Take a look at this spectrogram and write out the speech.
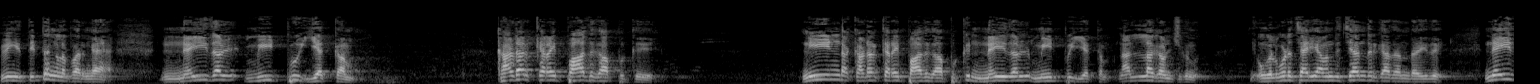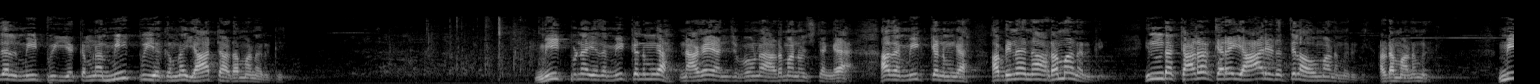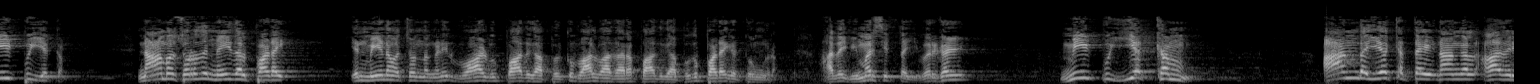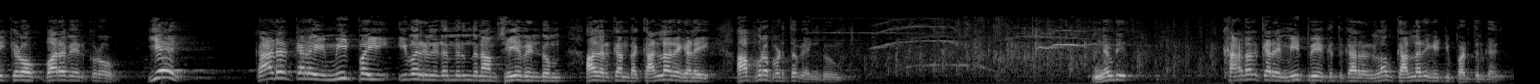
இவங்க திட்டங்களை பாருங்க. நெய்தல் மீட்பு இயக்கம். கடற்கரை பாதுகாப்புக்கு. நீண்ட கடற்கரை பாதுகாப்புக்கு நெய்தல் மீட்பு இயக்கம். நல்லா கவனிச்சுக்கணும். உங்களுக்கு கூட சரியா வந்து சேர்ந்திருக்காது அந்த இது. நெய்தல் மீட்பு இயக்கம்னா மீட்பு இயக்கம்னா யார்கிட்ட அடமானம் இருக்கு? மீட்புனா இதை மீட்கணுங்க நகை அஞ்சு பவுன் அடமானம் வச்சுட்டேங்க. அதை மீட்கணுங்க அப்படின்னா என்ன? அடமானம் இருக்கு. இந்த கடற்கரை யாரிடத்தில் அவமானம் இருக்கு? அடமானம் இருக்கு. மீட்பு இயக்கம். நாம சொல்றது நெய்தல் படை. என் மீனவ சொந்தங்களில் வாழ்வு பாதுகாப்புக்கு வாழ்வாதார பாதுகாப்புக்கு படை கட்டுங்கிறோம் அதை விமர்சித்த இவர்கள் மீட்பு இயக்கம். அந்த இயக்கத்தை நாங்கள் ஆதரிக்கிறோம் வரவேற்கிறோம். ஏன்? கடற்கரை மீட்பை இவர்களிடமிருந்து நாம் செய்ய வேண்டும். அதற்கு அந்த கல்லறைகளை அப்புறப்படுத்த வேண்டும். எப்படி? கடற்கரை மீட்பு இயக்கத்துக்காரர்கள் கல்லறை கட்டி படுத்திருக்காங்க.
